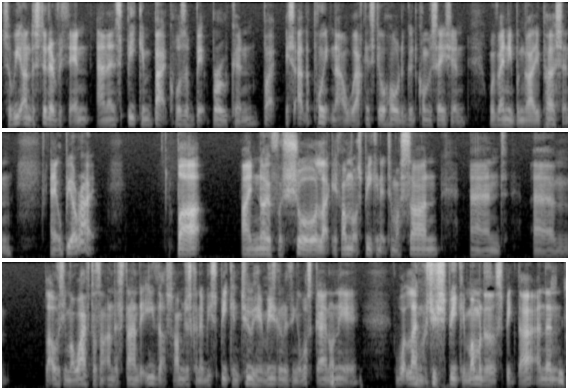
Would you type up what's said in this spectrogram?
So we understood everything and then speaking back was a bit broken, but it's at the point now where I can still hold a good conversation with any Bengali person and it will be all right. But I know for sure, like if I'm not speaking it to my son and um like obviously my wife doesn't understand it either, so I'm just gonna be speaking to him. He's gonna think, What's going on here? What language you speaking? Mama doesn't speak that and then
